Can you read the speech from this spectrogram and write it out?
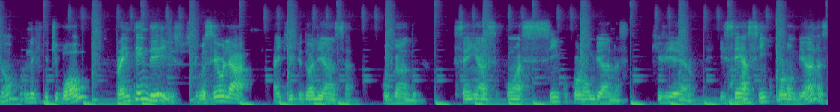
não, no futebol para entender isso. Se você olhar a equipe do Aliança jogando sem as, com as cinco colombianas que vieram e sem as cinco colombianas,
